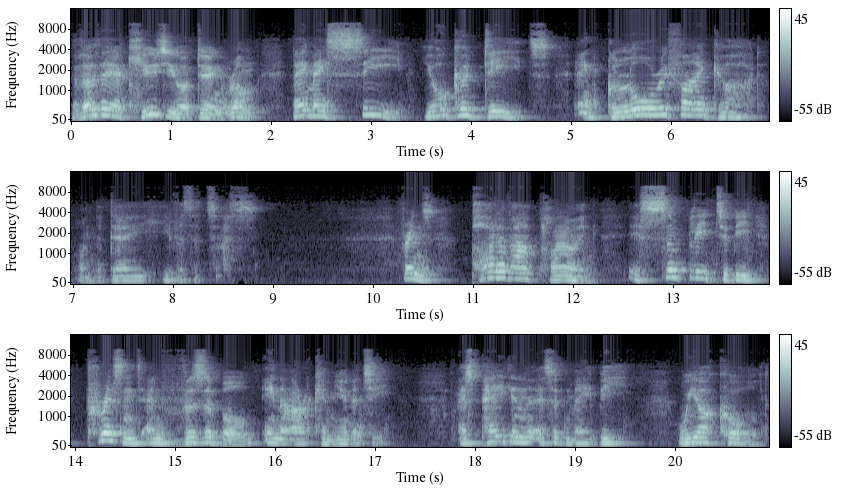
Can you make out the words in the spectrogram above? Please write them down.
though they accuse you of doing wrong, they may see your good deeds and glorify God on the day He visits us. Friends, part of our ploughing is simply to be present and visible in our community. As pagan as it may be, we are called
